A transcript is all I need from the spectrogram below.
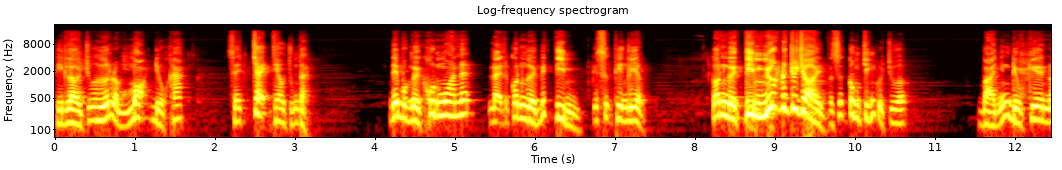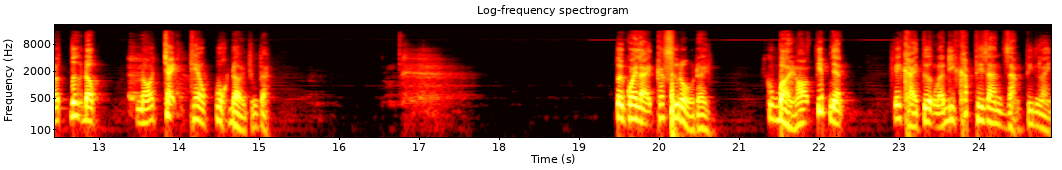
thì lời chúa hứa là mọi điều khác sẽ chạy theo chúng ta. Nên một người khôn ngoan ấy, lại là con người biết tìm cái sự thiêng liêng. Con người tìm nước đức chúa trời và sự công chính của chúa. Và những điều kia nó tự động, nó chạy theo cuộc đời chúng ta. Tôi quay lại các sứ đồ đây, cũng bởi họ tiếp nhận cái khải tượng là đi khắp thế gian giảng tin lành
